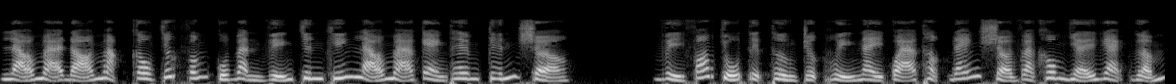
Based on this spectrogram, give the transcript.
Lão mã đỏ mặt câu chất vấn của Bành Viễn Chinh khiến lão mã càng thêm kính sợ. Vị phó chủ tịch thường trực huyện này quả thật đáng sợ và không dễ gạt gẫm.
